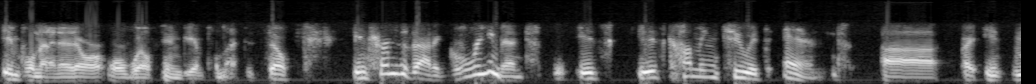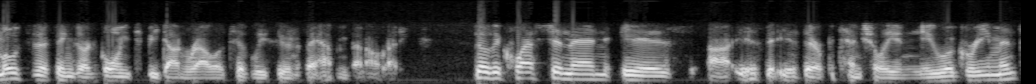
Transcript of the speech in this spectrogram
implemented or, or will soon be implemented. So, in terms of that agreement, it's is coming to its end. Uh, it, most of the things are going to be done relatively soon if they haven't been already. So the question then is, uh, is, is there potentially a new agreement?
